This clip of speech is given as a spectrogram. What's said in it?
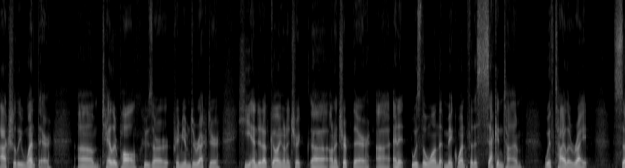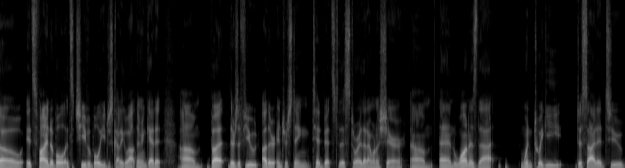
actually went there um, Taylor Paul, who's our premium director, he ended up going on a trip uh, on a trip there, uh, and it was the one that Mick went for the second time with Tyler Wright. So it's findable, it's achievable. You just got to go out there and get it. Um, but there's a few other interesting tidbits to this story that I want to share. Um, and one is that when Twiggy decided to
